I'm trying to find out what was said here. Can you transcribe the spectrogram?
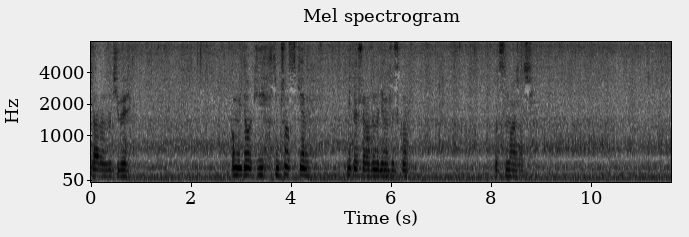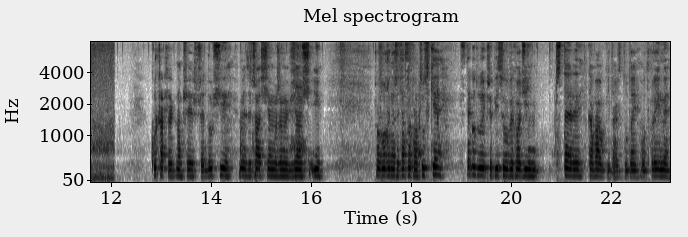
Zaraz wrzucimy pomidorki z tym czosnkiem i to jeszcze razem będziemy wszystko podsmażać. Kurczaczek nam się jeszcze dusi. W międzyczasie możemy wziąć i rozłożyć nasze ciasto francuskie. Z tego tutaj przepisu wychodzi cztery kawałki, także tutaj odkroimy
